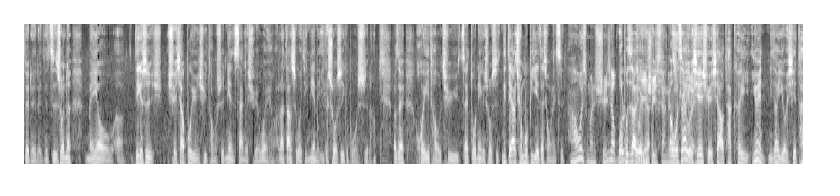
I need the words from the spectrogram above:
对对对，就只是说呢，没有呃，第一个是学校不允许同时念三个学位哈，那当时我已经念了一个硕士一个博士了，然后再回头去再多念一个硕士，你等下全部毕业再重来一次啊？为什么学校不我不知道有允许三个？我知道有些学校它可以，因为你知道有些它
